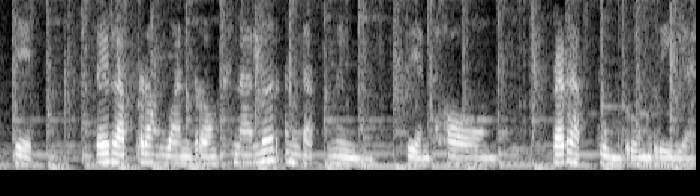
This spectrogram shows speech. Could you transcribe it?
2567 ได้รับรางวัลรองชนะเลิศอันดับหนึ่งเหรียญทอง ระดับกลุ่มโรงเรียน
